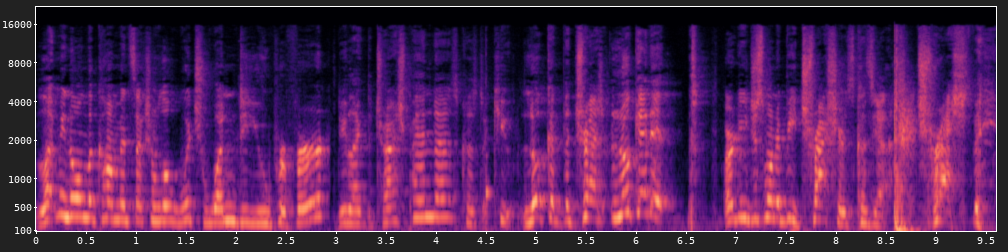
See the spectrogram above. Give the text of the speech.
Let me know in the comment section below which one do you prefer. Do you like the trash pandas? Because they're cute. Look at the trash, look at it! Or do you just want to be trashers because you trash things?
